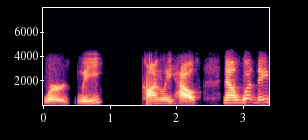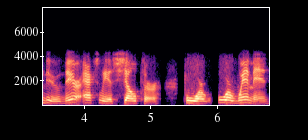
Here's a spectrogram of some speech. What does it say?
words. Lee Conlee House. Now what they do, they're actually a shelter for for women,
